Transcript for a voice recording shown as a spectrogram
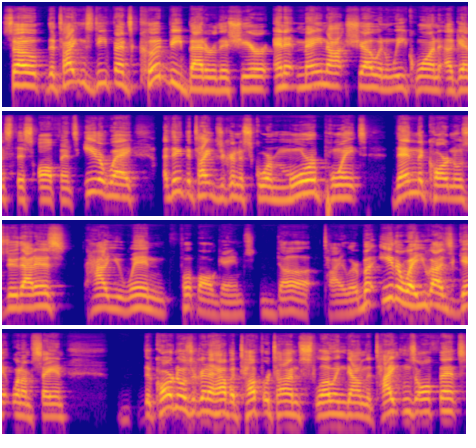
So the Titans defense could be better this year, and it may not show in week one against this offense. Either way, I think the Titans are going to score more points than the Cardinals do. That is how you win football games. Duh, Tyler. But either way, you guys get what I'm saying. The Cardinals are going to have a tougher time slowing down the Titans offense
